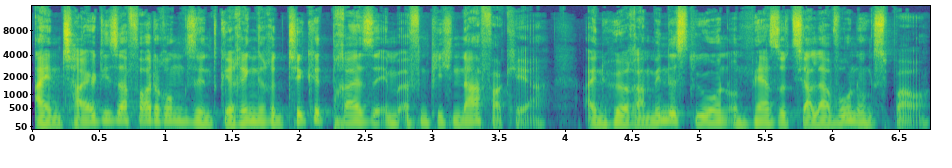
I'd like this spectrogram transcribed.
Ein Teil dieser Forderungen sind geringere Ticketpreise im öffentlichen Nahverkehr, ein höherer Mindestlohn und mehr sozialer Wohnungsbau,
